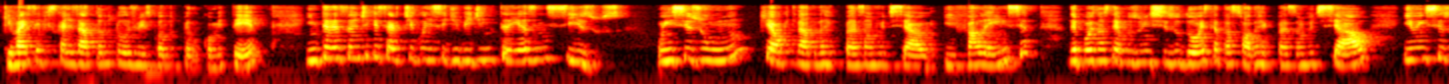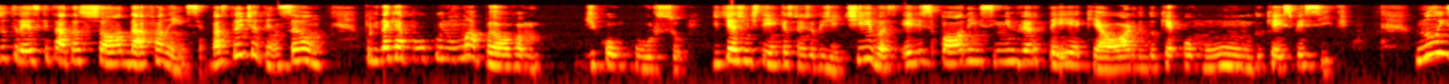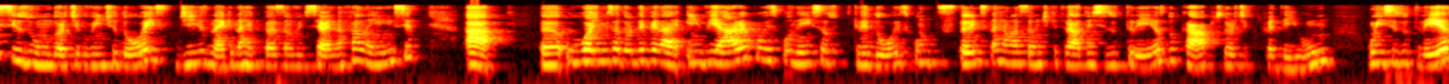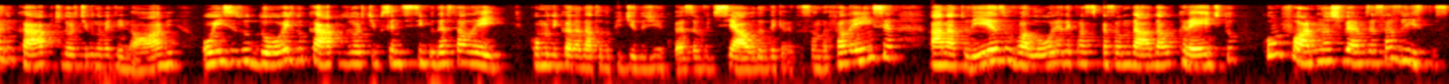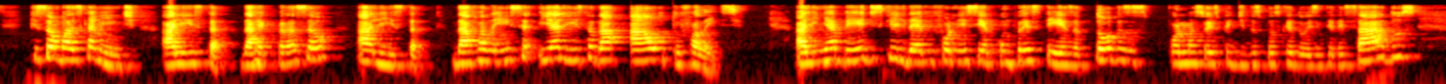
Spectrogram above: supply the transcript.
que vai ser fiscalizado tanto pelo juiz quanto pelo comitê. Interessante que esse artigo ele se divide em três incisos. O inciso 1, que é o que trata da recuperação judicial e falência. Depois nós temos o inciso 2, que trata só da recuperação judicial. E o inciso 3, que trata só da falência. Bastante atenção, porque daqui a pouco, em uma prova de concurso e que a gente tenha questões objetivas, eles podem sim inverter aqui a ordem do que é comum, do que é específico. No inciso 1 do artigo 22, diz né, que na recuperação judicial e na falência, a Uh, o administrador deverá enviar a correspondência aos credores constantes na relação de que trata o inciso 3 do caput do artigo 51, o inciso 3 do caput do artigo 99, ou o inciso 2 do caput do artigo 105 desta lei, comunicando a data do pedido de recuperação judicial da decretação da falência, a natureza, o valor e a declassificação dada ao crédito, conforme nós tivermos essas listas que são basicamente a lista da recuperação, a lista da falência e a lista da autofalência. A linha B diz que ele deve fornecer com presteza todas as informações pedidas pelos credores interessados.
